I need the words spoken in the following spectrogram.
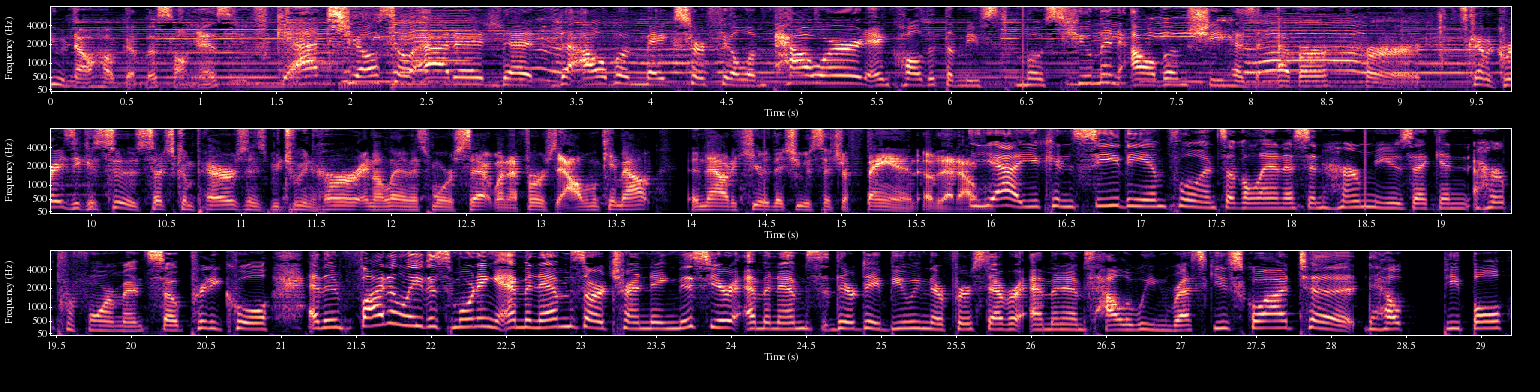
you know how good this song is. She also added that the album makes her feel empowered and called it the most, most human album she has ever heard. It's kind of crazy because too, such comparisons between her and Alanis Morissette when that first album came out, and now to hear that she was such a fan of that album. Yeah, you can see the influence of Alanis in her music and her performance. So pretty cool. And then finally this morning, M&Ms are trending. This year, M&Ms, they're debuting their first ever M&Ms Halloween Rescue Squad to help people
